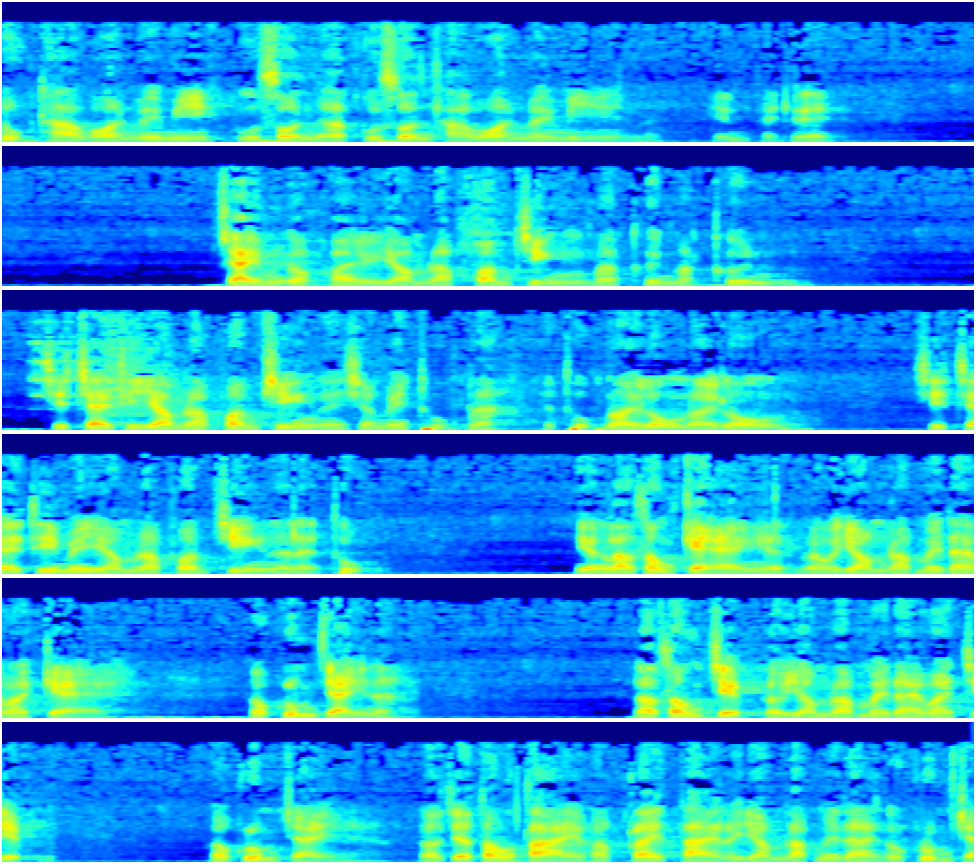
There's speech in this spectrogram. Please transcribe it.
ทุกถาวรไม่มีกุศลอกุศลถาวรไม่มีเห็นไปด้วยใจมันก็ค่อยยอมรับความจริงมากขึ้นมากขึ้น จิตใจที่ยอมรับความจริงนี่ยจะไม่ทุกนะจะทุกน้อยลงน้อยลง จิตใจที่ไม่ยอมรับความจริงนั่นแหละทุกอย่างเราต้องแก่เงี้ยเรายอมรับไม่ได้ว่าแก่ ก็กลุ้มใจนะ เราต้องเจ็บเรายอมรับไม่ได้ว่าเจ็บ ก็กลุ้มใจ เราจะต้องตายพอใกล้ตายเรายอมรับไม่ได้ก็กลุ้มใจ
